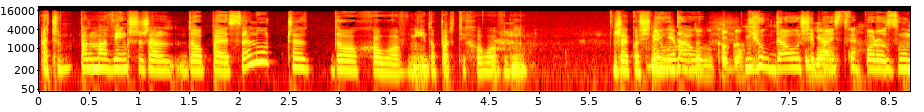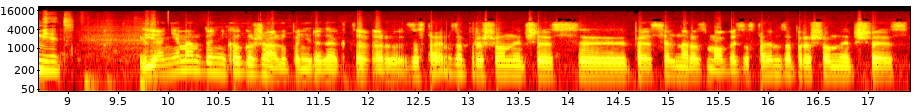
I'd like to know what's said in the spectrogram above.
A czy pan ma większy żal do PSL-u czy do Hołowni, do partii Hołowni? Że jakoś nie, Ja nie udało, nie udało się Ja- państwu porozumieć. Ja nie mam do nikogo żalu, pani redaktor. Zostałem zaproszony przez y, PSL na rozmowę. Zostałem zaproszony przez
